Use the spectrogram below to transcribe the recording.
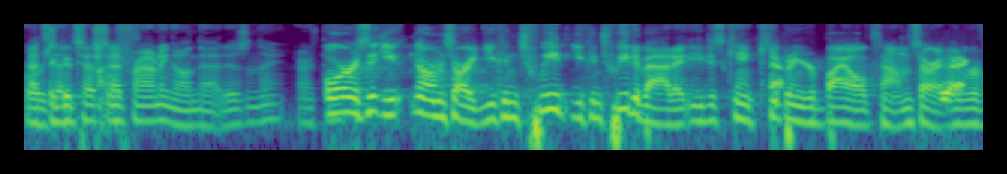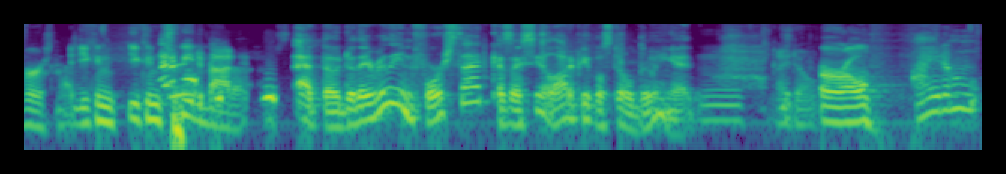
Or that's is a good spot. Tesla That's- frowning on that, isn't they? They? Or is it you? No, I'm sorry. You can tweet. You can tweet about it. You just can't keep it on your bio all the time. I'm sorry. I reversed that. You can you can I tweet about it. enforce that though. Do they really enforce that? Because I see a lot of people still doing it. Mm, I don't. Earl. I don't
